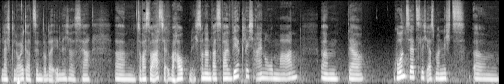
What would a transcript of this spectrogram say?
vielleicht geläutert sind oder ähnliches. Ja. Ähm, sowas war es ja überhaupt nicht, sondern was war wirklich ein Roman, ähm, der grundsätzlich erstmal nichts ähm,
